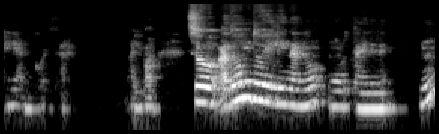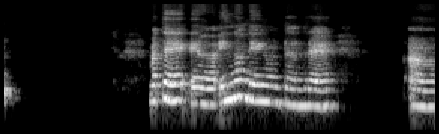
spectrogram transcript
ಹೇಳಿ ಅನ್ಕೊಳ್ತಾರೆ. ಅಲ್ವಾ? ಸೊ ಅದೊಂದು ಇಲ್ಲಿ ನಾನು ನೋಡ್ತಾ ಇದ್ದೇನೆ. ಹ್ಮ್. ಮತ್ತೆ ಆ, ಇನ್ನೊಂದೇನು ಅಂತ ಅಂದ್ರೆ ಯಾರು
